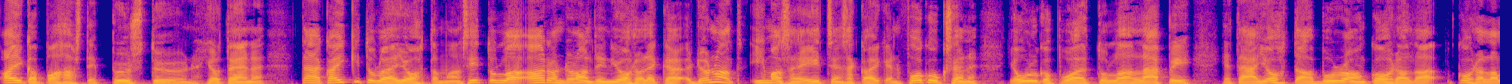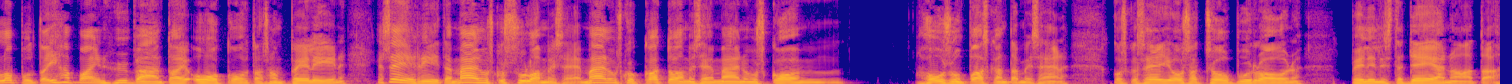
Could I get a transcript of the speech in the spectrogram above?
aika pahasti pystyyn, joten tämä kaikki tulee johtamaan. Sitten tullaan Aaron Donaldin johdolle, eli Donald imasee itsensä kaiken fokuksen ja ulkopuolelle tullaan läpi, ja tämä johtaa Burrown kohdalta, kohdalla lopulta ihan vain hyvään tai ok-tason peliin, ja se ei riitä. Mä en usko sulamiseen, mä en usko katoamiseen, mä en usko mm, housun paskantamiseen, koska se ei osa Joe Burrown pelillistä DNAta,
